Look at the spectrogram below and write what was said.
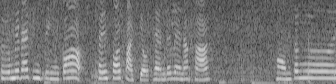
ซื้อไม่ได้จริง ๆ ก็ใช้ซอสฝาเขียวแทนได้เลยนะคะ หอมจังเลย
